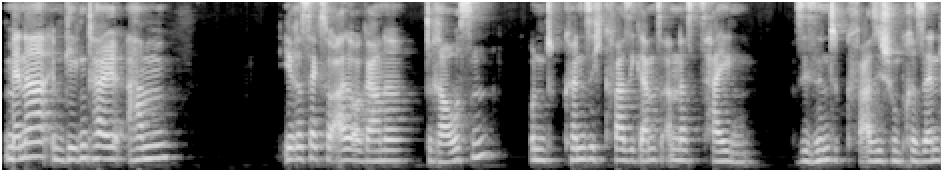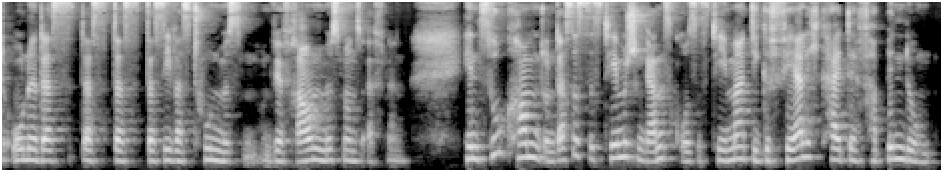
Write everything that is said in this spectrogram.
Männer im Gegenteil haben ihre Sexualorgane draußen und können sich quasi ganz anders zeigen. Sie sind quasi schon präsent, ohne dass, dass, dass, dass sie was tun müssen. Und wir Frauen müssen uns öffnen. Hinzu kommt, und das ist systemisch ein ganz großes Thema, die Gefährlichkeit der Verbindung.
